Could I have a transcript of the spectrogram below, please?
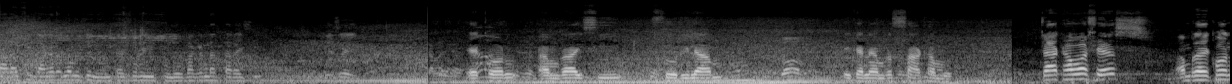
দাঁড়াইছি জায়গাটার নাম হচ্ছে লুন্টার করে এই ফুলের বাগানটা আছে এখন আমরা আইছি সরিলাম এখানে আমরা চা খামু। চা খাওয়া শেষ। আমরা এখন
